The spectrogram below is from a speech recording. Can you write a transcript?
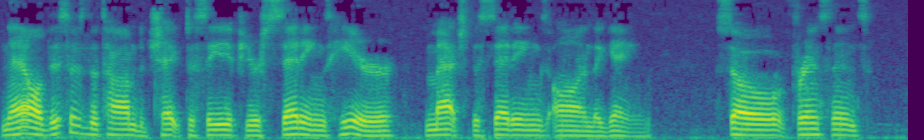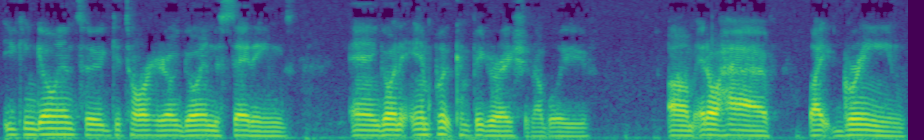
Now, this is the time to check to see if your settings here match the settings on the game. So, for instance, you can go into Guitar Hero and go into settings and go into input configuration, I believe. Um, it'll have like green,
